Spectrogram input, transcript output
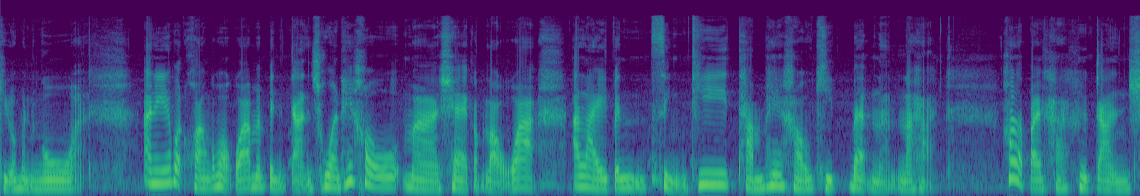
คิดว่ามันโง่อะอันนี้บทความก็บอกว่ามันเป็นการชวนให้เขามาแชร์กับเราว่า อะไรเป็นสิ่งที่ทำให้เขาคิดแบบนั้นนะคะข้อต่อไปค่ะคือการแช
